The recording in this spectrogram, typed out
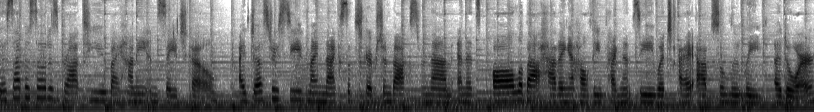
This episode is brought to you by Honey and Sage Co. I just received my next subscription box from them, and it's all about having a healthy pregnancy, which I absolutely adore.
